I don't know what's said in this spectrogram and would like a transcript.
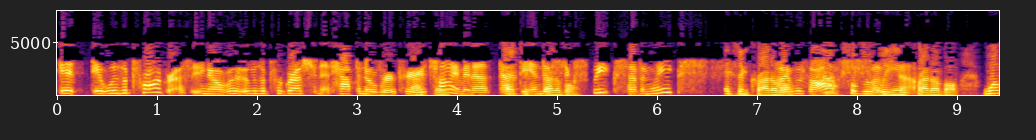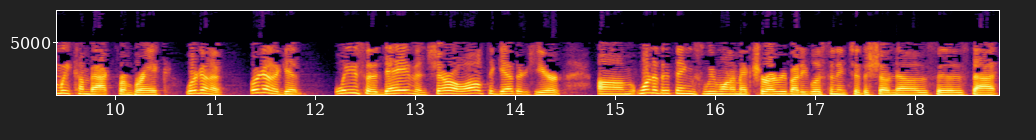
it it was a progress. You know, it was a progression. It happened over a period Exactly. of time, and at, at the end of six weeks, seven weeks, It's incredible. I was Absolutely incredible. When we come back from break, we're gonna we're gonna get Lisa, Dave, and Sheryl all together here. Um, one of the things we want to make sure everybody listening to the show knows is that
